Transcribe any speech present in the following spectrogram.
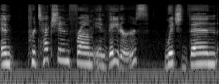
And protection from invaders, which then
